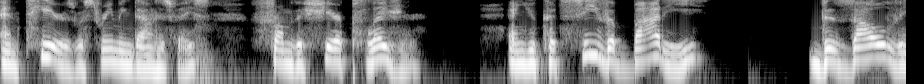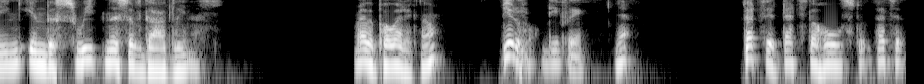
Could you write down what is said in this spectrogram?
and tears were streaming down his face from the sheer pleasure. And you could see the body dissolving in the sweetness of godliness. Rather poetic, no? Beautiful. deeply Yeah. That's it. That's the whole story. That's it.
